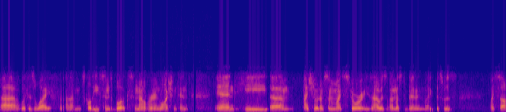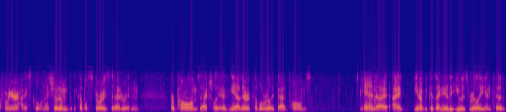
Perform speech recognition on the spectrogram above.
uh, with his wife. Um, it's called Easton's Books in Mount Vernon, Washington. And he, um, I showed him some of my stories. I was, I must have been in like this was my sophomore year of high school, and I showed him a couple stories that I'd written, or poems actually. I, yeah, there were a couple really bad poems and I, I, you know, because I knew that he was really into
